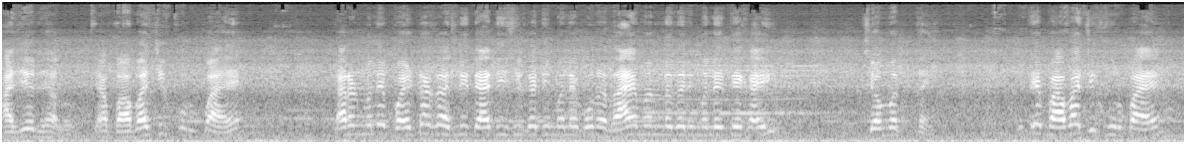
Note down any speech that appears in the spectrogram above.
हाजीर झालो. त्या बाबाची कृपा आहे. कारण मला बैठक असली त्या दिवशी कधी मला कोण राय म्हणलं तरी मला ते काही जमत नाही. ते बाबाची कृपा आहे.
